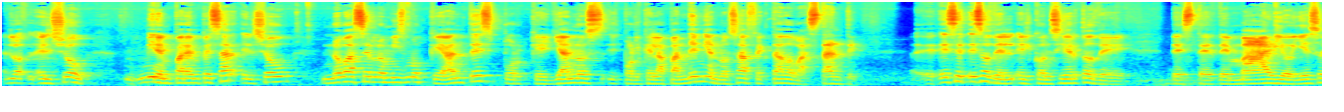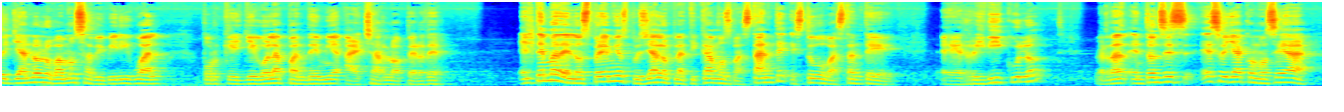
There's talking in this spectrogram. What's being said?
el show. Miren, para empezar, el show no va a ser lo mismo que antes porque ya nos, porque la pandemia nos ha afectado bastante. Eh, ese, eso del concierto de, de, este, de Mario y eso ya no lo vamos a vivir igual porque llegó la pandemia a echarlo a perder. El tema de los premios, pues ya lo platicamos bastante, estuvo bastante eh, ridículo, ¿verdad? Entonces, eso ya como sea,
